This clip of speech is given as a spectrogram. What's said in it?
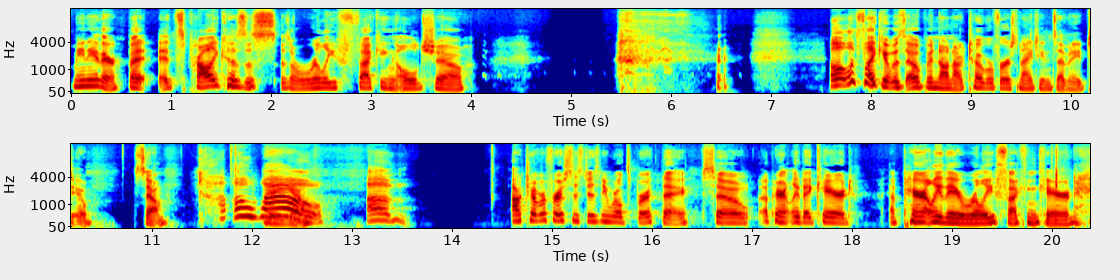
Me neither, but it's probably because this is a really fucking old show. well, it looks like it was opened on October 1st, 1972. So, Oh There you go. wow. Um, October first is Disney World's birthday, so apparently they cared. apparently they really fucking cared.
